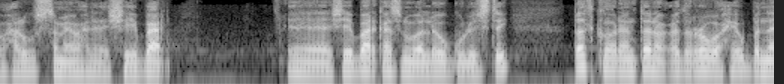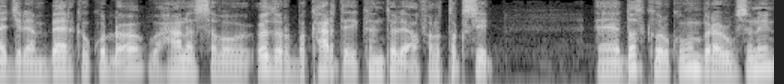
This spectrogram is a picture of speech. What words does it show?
waxaa lagu sameya waxa shaybaar shaybaarkaasna waa laga guuleystay. Dadka horentana cudurro waxay u badnaa jireen beerka ku dhaco waxaana sababa cudur bakaarta ee kentole aflatoxin. Dadka hore kuma baraarugsanin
